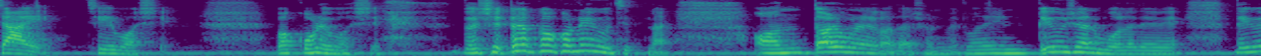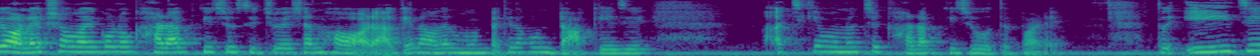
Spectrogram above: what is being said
চায়, চেয়ে বসে। বা করে বসে। তো সেটা কখনোই উচিত নয়। অন্তর মনের কথা শুনবে, তোমাদের ইনটিউশন বলে দেবে। দেখবে অনেক সময় কোনো খারাপ কিছু সিচুয়েশান হওয়ার আগে না আমাদের মনটা কীরকম ডাকে যে, আজকে মনে হচ্ছে খারাপ কিছু হতে পারে। তো এই যে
